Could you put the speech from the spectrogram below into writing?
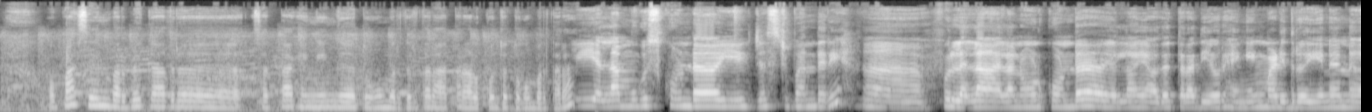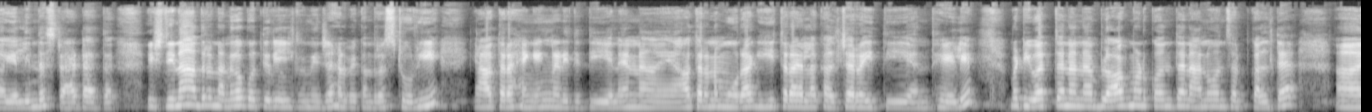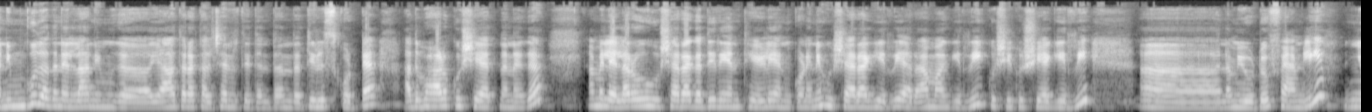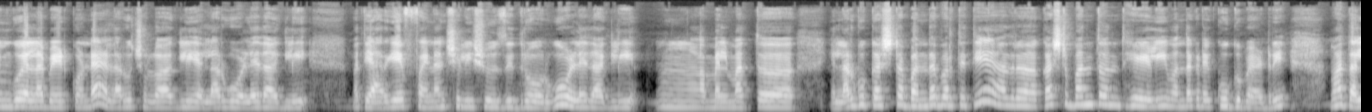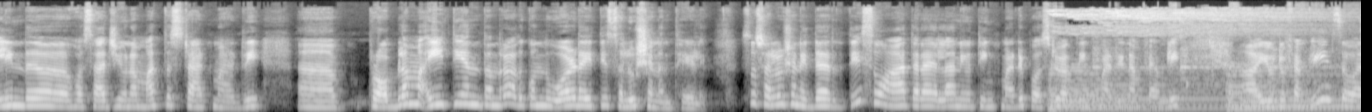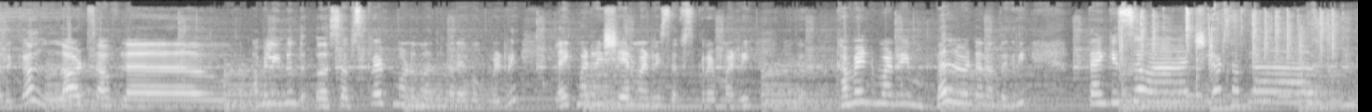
ಉಪವಾಸ ಏನು ಬರಬೇಕಾದ್ರೆ ಸತ್ತಾಗ ಹೆಂಗೆ ಹೆಂಗೆ ತೊಗೊಂಬರ್ತಿರ್ತಾರೆ, ಆ ಥರ ಅಳ್ಕೊಂತ ತೊಗೊಂಬರ್ತಾರೆ. ಈ ಎಲ್ಲ ಮುಗಿಸ್ಕೊಂಡು ಈಗ ಜಸ್ಟ್ ಬಂದೆ ರೀ ಫುಲ್ ಎಲ್ಲ ಎಲ್ಲ ನೋಡ್ಕೊಂಡು ಎಲ್ಲ ಯಾವುದೇ ಥರ ದೇವ್ರು ಹೆಂಗೆ ಹೆಂಗೆ ಮಾಡಿದ್ರು, ಏನೇನು, ಎಲ್ಲಿಂದ ಸ್ಟಾರ್ಟ್ ಆತ. ಇಷ್ಟು ದಿನ ಆದ್ರೆ ನನಗೆ ಗೊತ್ತಿರಲಿಲ್ಲ ರೀ ನಿಜ ಹೇಳ್ಬೇಕಂದ್ರೆ ಸ್ಟೋರಿ ಯಾವ ಥರ ಹೆಂಗೆ ಹೆಂಗೆ ನಡೀತೈತಿ, ಏನೇನು, ಯಾವ ಥರ ನಮ್ಮ ಊರಾಗ ಈ ಥರ ಎಲ್ಲ ಕಲ್ಚರ್ ಐತಿ ಅಂತ ಹೇಳಿ. ಬಟ್ ಇವತ್ತು ನಾನು ಬ್ಲಾಗ್ ಮಾಡ್ಕೊತ ನಾನು ಒಂದು ಸ್ವಲ್ಪ ಕಲಿತೆ. ನಿಮಗೂ ಅದನ್ನೆಲ್ಲ ನಿಮ್ಗೆ ಯಾವ ಥರ ಕಲ್ಚರ್ ಇರ್ತೈತೆ ಅಂತಂದು ತಿಳಿಸ್ಕೊಟ್ಟೆ. ಅದು ಭಾಳ ಖುಷಿ ಆಯ್ತು ನನಗೆ. ಆಮೇಲೆ ಎಲ್ಲರೂ ಹುಷಾರಾಗದಿರಿ ಅಂತ ಹೇಳಿ ಅಂದ್ಕೊಂಡೇನೆ ಹುಷಾರಾಗಿರ್ರಿ, ಆರಾಮಾಗಿರ್ರಿ, ಖುಷಿ ಖುಷಿಯಾಗಿರ್ರಿ. ನಮ್ಮ ಯೂಟ್ಯೂಬ್ ಫ್ಯಾಮ್ಲಿ ನಿಮಗೂ ಎಲ್ಲ ಬೇಡ್ಕೊಂಡೆ. ಎಲ್ಲರಿಗೂ ಚಲೋ ಆಗಲಿ, ಎಲ್ಲರಿಗೂ ಒಳ್ಳೇದಾಗಲಿ. ಮತ್ತು ಯಾರಿಗೆ ಫೈನಾನ್ಷಿಯಲ್ ಇಶ್ಯೂಸ್ ಇದ್ದರೂ ಅವ್ರಿಗೂ ಒಳ್ಳೇದಾಗಲಿ. ಆಮೇಲೆ ಮತ್ತು ಎಲ್ಲರಿಗೂ ಕಷ್ಟ ಬಂದೇ ಬರ್ತೈತಿ, ಆದ್ರೆ ಕಷ್ಟ ಬಂತು ಅಂತ ಹೇಳಿ ಒಂದೇ ಕಡೆ ಕೂಗಬೇಡ್ರಿ. ಮತ್ತು ಅಲ್ಲಿಂದ ಹೊಸ ಜೀವನ ಮತ್ತೆ ಸ್ಟಾರ್ಟ್ ಮಾಡಿರಿ. ಪ್ರಾಬ್ಲಮ್ ಐತಿ ಅಂತಂದ್ರೆ ಅದಕ್ಕೊಂದು ವರ್ಡ್ ಐತಿ ಸೊಲ್ಯೂಷನ್ ಅಂತ ಹೇಳಿ. ಸೊ ಸೊಲ್ಯೂಷನ್ ಇದ್ದೇ ಇರ್ತೈತಿ. ಸೊ ಆ ಥರ ಎಲ್ಲ ನೀವು ಥಿಂಕ್ ಮಾಡಿರಿ ಪಾಸಿಟಿವ್ ಆಗಿ ಥಿಂಕ್ ಮಾಡಿರಿ ನಮ್ಮ ಫ್ಯಾಮ್ಲಿ ಯೂಟ್ಯೂಬ್ ಫ್ಯಾಮಿಲಿ ಸೊ ಅದಕ್ಕೆ ಲಾಟ್ಸ್ ಆಫ್ ಲವ್ ಆಮೇಲೆ ಇನ್ನೊಂದು ಸಬ್ಸ್ಕ್ರೈಬ್ ಮಾಡೋದು ಮಾತ್ರ ಮರೆ ಹೋಗ್ಬಿಡ್ರಿ. ಲೈಕ್ ಮಾಡಿರಿ ಶೇರ್ ಮಾಡಿರಿ ಸಬ್ಸ್ಕ್ರೈಬ್ ಮಾಡಿರಿ. ಹಂಗೆ ಕಮೆಂಟ್ ಮಾಡಿರಿ bell button ತೆಗ್ರಿ thank you so much lots of love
